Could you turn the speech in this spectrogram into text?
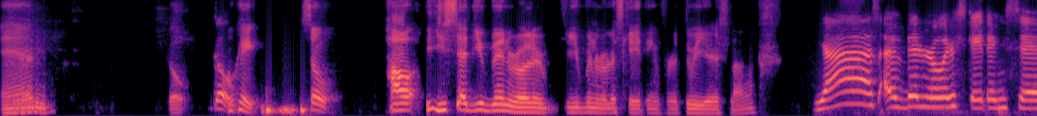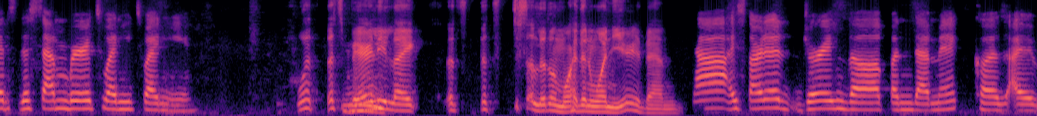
And Ready. go. Go. Okay. So how you said you've been roller you've been roller skating for two years long. Yes, I've been roller skating since December 2020. What that's Mm. barely like that's that's just a little more than one year then. Yeah, I started during the pandemic because I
